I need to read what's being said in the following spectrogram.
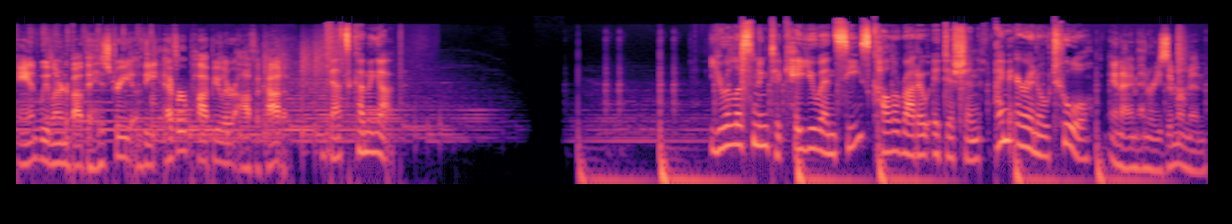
And we learn about the history of the ever popular avocado. That's coming up. You're listening to KUNC's Colorado Edition. I'm Erin O'Toole. And I'm Henry Zimmerman.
